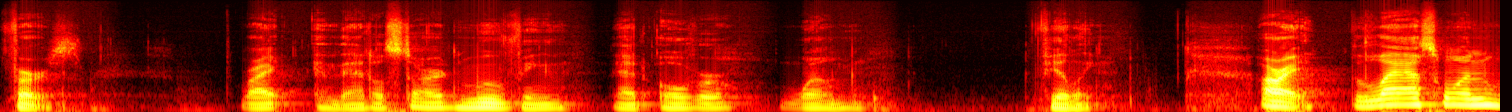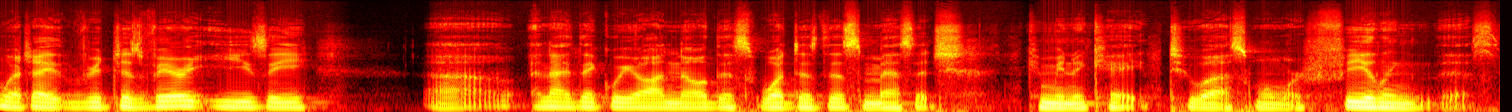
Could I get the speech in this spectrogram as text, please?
first? Right? And that'll start moving that overwhelming feeling. All right, the last one, which I which is very easy, uh, and I think we all know this. What does this message communicate to us when we're feeling this,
